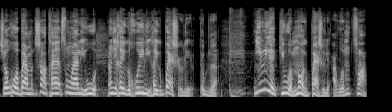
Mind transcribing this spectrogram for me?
小伙伴们上台送完礼物，人家还有个回礼，还有个伴手礼，对不对？你们也给我们弄一个伴手礼啊，我们算。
